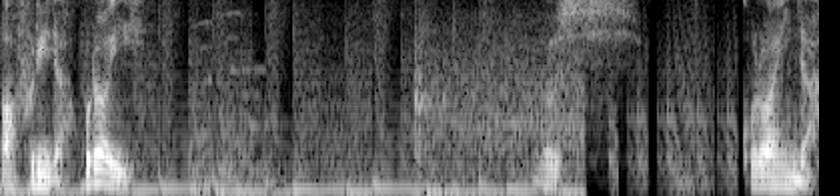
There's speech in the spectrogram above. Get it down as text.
あ、フリーだ。これはいい。よし。これはいいんだ。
